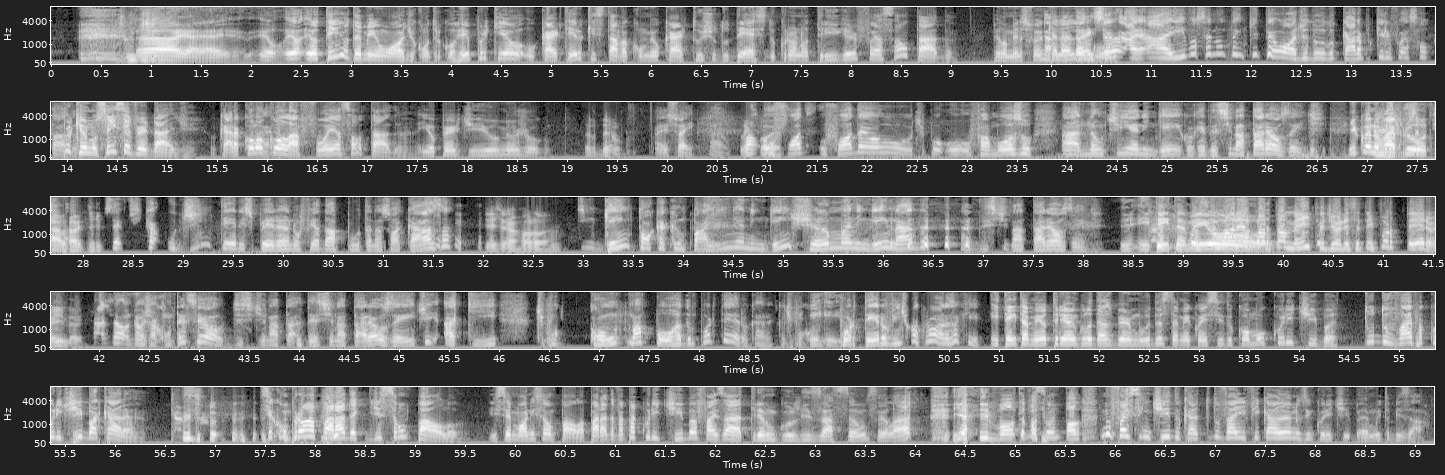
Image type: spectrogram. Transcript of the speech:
ai, ai, ai. Eu, eu, eu, tenho também um ódio contra o Correio porque o, o carteiro que estava com o meu cartucho do DS do Chrono Trigger foi assaltado. Pelo menos foi o que ele alegou. Aí, aí, você não tem que ter ódio do, do, cara porque ele foi assaltado. Porque eu não sei se é verdade. O cara colocou é. lá, foi assaltado. E eu perdi o meu jogo. Perdeu. É isso aí. É, o, foda, o foda é o tipo o famoso ah, não tinha ninguém, qualquer destinatário ausente. e quando é, vai pro outro? Você fica o dia inteiro esperando o filho da puta na sua casa. Já rolou. Ninguém toca campainha, ninguém chama, ninguém nada. destinatário ausente. E, e, tem também você o. Você mora em apartamento, Johnny, você tem porteiro ainda. Ah, não, não, já aconteceu. Destinatário, destinatário ausente aqui, tipo, com uma porra de um porteiro, cara. Tipo, com e, um porteiro 24 horas aqui. E tem também o Triângulo das Bermudas, também conhecido como Curitiba. Tudo vai para Curitiba, cara. Tudo. Você comprou uma parada de São Paulo e você mora em São Paulo. A parada vai para Curitiba, faz a triangulização, sei lá, e aí volta para São Paulo. Não faz sentido, cara. Tudo vai ficar anos em Curitiba. É muito bizarro.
